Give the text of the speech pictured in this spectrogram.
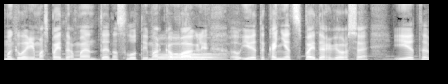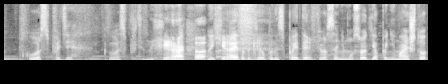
Мы говорим о Spider-Man, Дэна Слота и Марка Багли, э, и это конец Spider-Verse, и это, господи, Господи, нахера? Нахера этот гребаный Spider-Verse они мусорят? Я понимаю, что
